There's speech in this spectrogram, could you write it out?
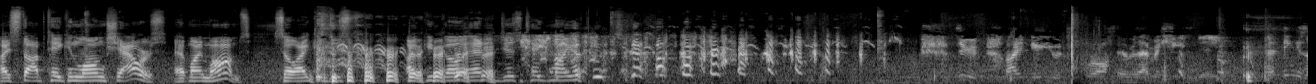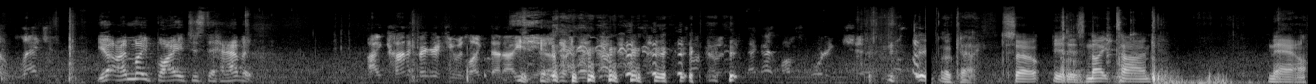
I stopped taking long showers at my mom's, so I could just I could go ahead and just take my own. shower. Dude, I knew you would froth over that machine, dude. That thing is a legend. yeah, I might buy it just to have it. I kind of figured you would like that idea. I was like, that guy loves sporting shit. Okay, so it is nighttime now.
